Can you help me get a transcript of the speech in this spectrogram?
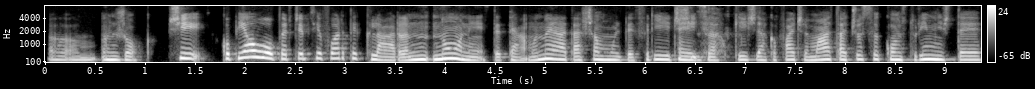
uh, în joc. Și copiii au o percepție foarte clară. Nu ne este teamă, noi atașăm multe frici exact. și, ok, și dacă facem asta, ce o să construim niște...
